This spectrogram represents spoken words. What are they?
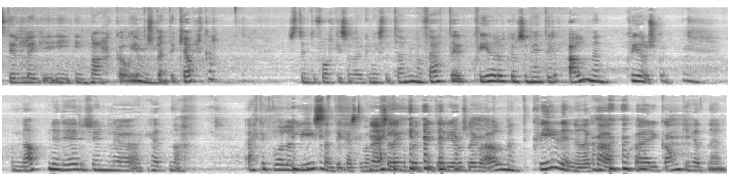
styrleiki í, í nakka og jafnvel Mm. spendi kjálkar stundu fólki sem er að gnýsla tannum og þetta er kvíðaröskun sem heitir almenn kvíðaröskun Mm. og nafnið er í hreinlega hérna ekkert vola lýsandi kannski, maður Nei. hugsaði eitthvað þetta er rosalega eitthvað almennt kvíðin eða hvað hva er í gangi hérna en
